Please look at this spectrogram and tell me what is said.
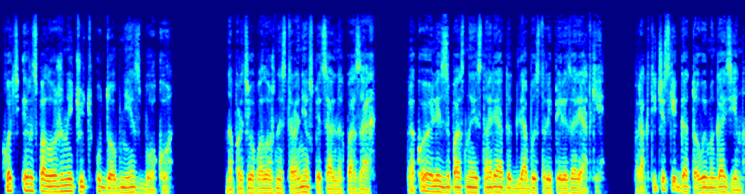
хоть и расположенный чуть удобнее сбоку. На противоположной стороне в специальных пазах покоились запасные снаряды для быстрой перезарядки. Практически готовый магазин.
